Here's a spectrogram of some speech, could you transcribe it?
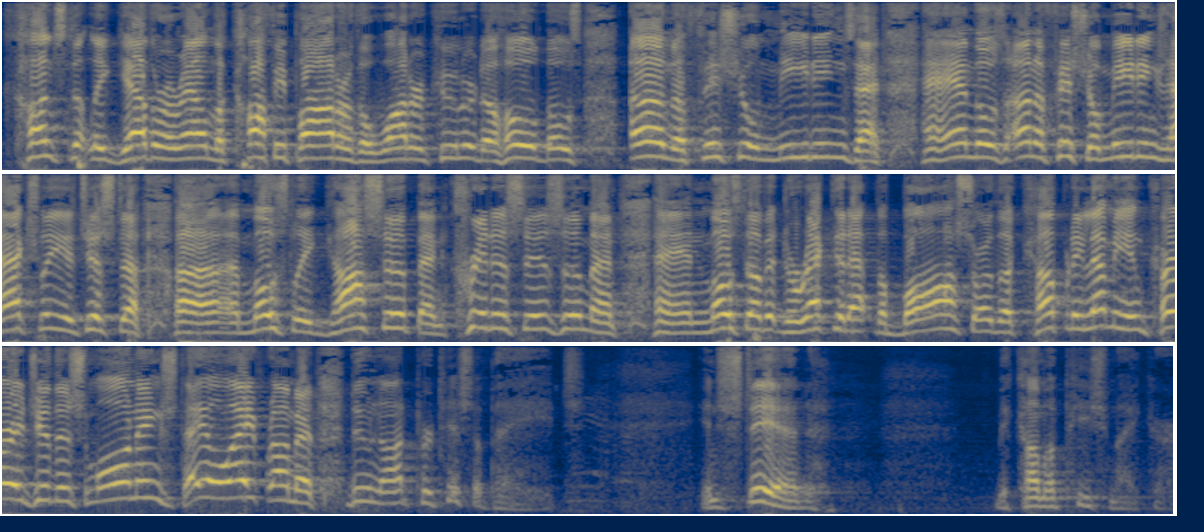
constantly gather around the coffee pot or the water cooler to hold those unofficial meetings and, and those unofficial meetings actually is just uh, uh, mostly gossip and criticism and, and most of it directed at the boss or the company let me encourage you this morning stay away from it. Do not participate. Instead become a peacemaker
